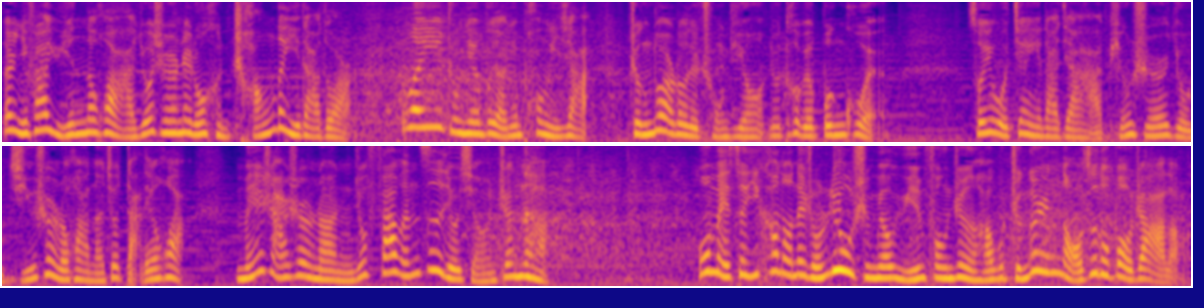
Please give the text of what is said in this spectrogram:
但是你发语音的话，尤其是那种很长的一大段，万一中间不小心碰一下，整段都得重听，就特别崩溃。所以我建议大家啊，平时有急事儿的话呢，就打电话；没啥事儿呢，你就发文字就行，真的。我每次一看到那种六十秒语音方阵哈，我整个人脑子都爆炸了。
